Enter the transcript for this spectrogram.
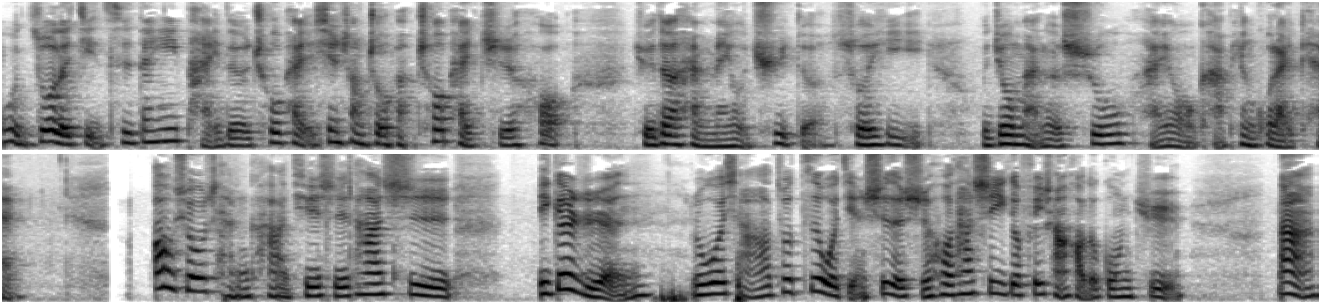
我做了几次单一牌的抽牌，线上抽牌抽牌之后，觉得还蛮有趣的，所以我就买了书还有卡片过来看。奥修禅卡其实它是一个人如果想要做自我检视的时候，它是一个非常好的工具。那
